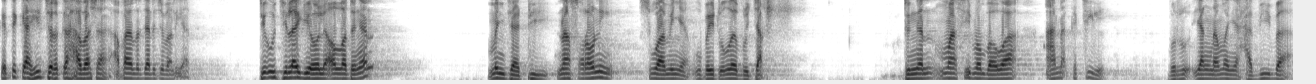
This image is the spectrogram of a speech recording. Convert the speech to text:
Ketika hijrah ke Habasyah, apa yang terjadi coba lihat. Diuji lagi oleh Allah dengan menjadi Nasrani suaminya Ubaidullah bin dengan masih membawa anak kecil yang namanya Habibah.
